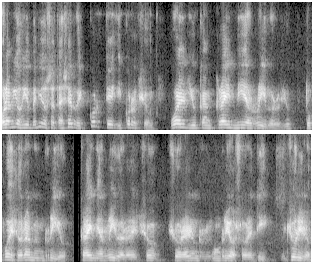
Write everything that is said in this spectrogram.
Hola amigos, bienvenidos a Taller de Corte y Corrección. Well, you can cry me a river. You- tú puedes llorarme un río. Cry me a river. eh, Yo lloraré un, río sobre ti. Julie.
